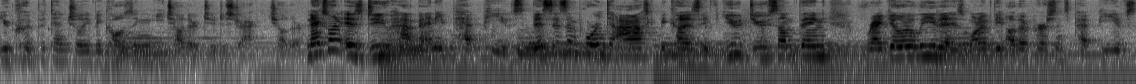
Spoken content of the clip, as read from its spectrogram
you could potentially be causing each other to distract each other. Next one is do you have any pet peeves? This is important to ask because if you do something regularly that is one of the other person's pet peeves,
